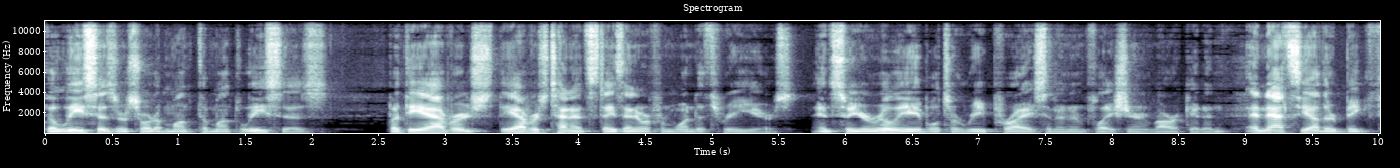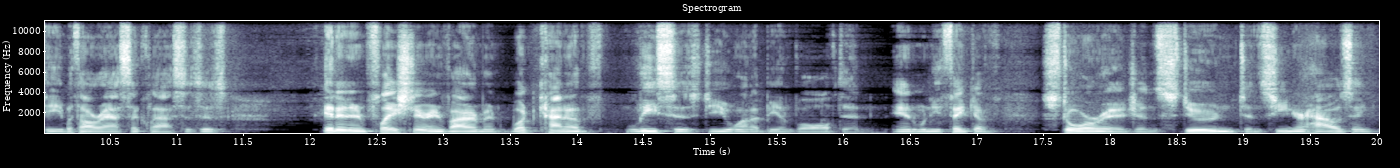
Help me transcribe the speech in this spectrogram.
the leases are sort of month to month leases, but the average the average tenant stays anywhere from one to three years, and so you're really able to reprice in an inflationary market, and and that's the other big theme with our asset classes is in an inflationary environment, what kind of leases do you want to be involved in? And when you think of storage and student and senior housing,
